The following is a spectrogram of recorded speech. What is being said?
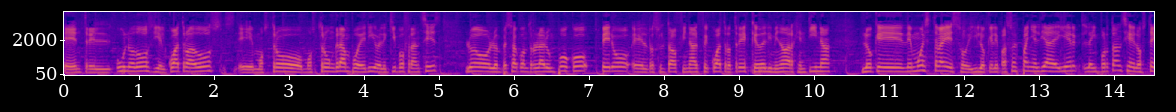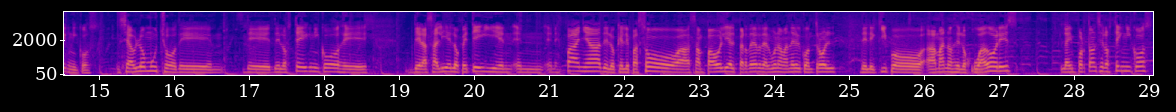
Eh, entre el 1-2 y el 4-2 eh, mostró mostró un gran poderío el equipo francés luego lo empezó a controlar un poco pero el resultado final fue 4-3 quedó eliminado Argentina lo que demuestra eso y lo que le pasó a España el día de ayer, la importancia de los técnicos. Se habló mucho de, de, los técnicos, de, de la salida de Lopetegui en, en, en España, de lo que le pasó a San Paoli al perder de alguna manera el control del equipo a manos de los jugadores. La importancia de los técnicos,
